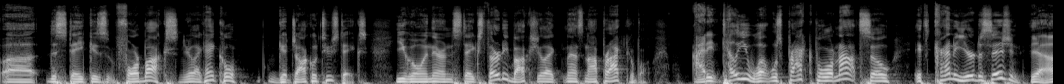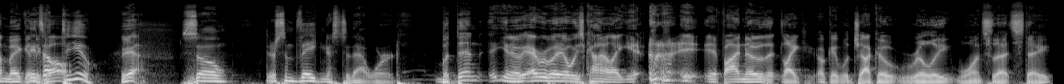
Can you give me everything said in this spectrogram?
uh, the steak is four bucks. And you're like, hey, cool, get Jocko two steaks. You go in there and the steak's 30 bucks. You're like, that's not practicable. I didn't tell you what was practical or not. So it's kind of your decision. Yeah, I'm making It's up to you. Yeah. So there's some vagueness to that word. But then, you know, everybody always kind of like, if I know that, like, okay, well, Jocko really wants that steak,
